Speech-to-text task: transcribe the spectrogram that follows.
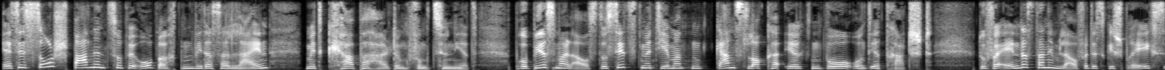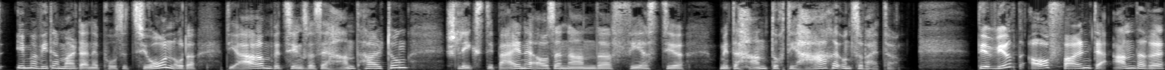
Es ist so spannend zu beobachten, wie das allein mit Körperhaltung funktioniert. Probier's mal aus. Du sitzt mit jemandem ganz locker irgendwo und ihr tratscht. Du veränderst dann im Laufe des Gesprächs immer wieder mal deine Position oder die Arm- bzw. Handhaltung, schlägst die Beine auseinander, fährst dir mit der Hand durch die Haare und so weiter. Dir wird auffallen, der andere,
